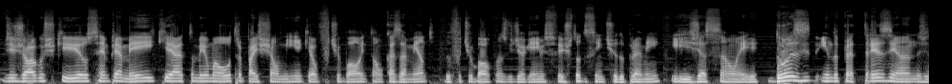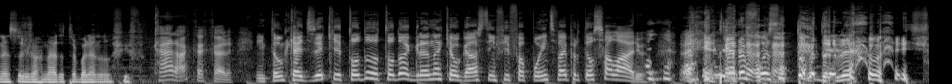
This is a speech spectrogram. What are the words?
de jogos que eu sempre amei, que é também uma outra paixão minha, que é o futebol. Então, o casamento do futebol com os videogames fez todo sentido para mim. E já são aí 12, indo para 13 anos nessa nessa jornada trabalhando no FIFA. Caraca, cara. Então quer dizer que todo, toda a grana que eu gasto em FIFA Points vai pro teu salário. Se fosse toda, né? Mas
